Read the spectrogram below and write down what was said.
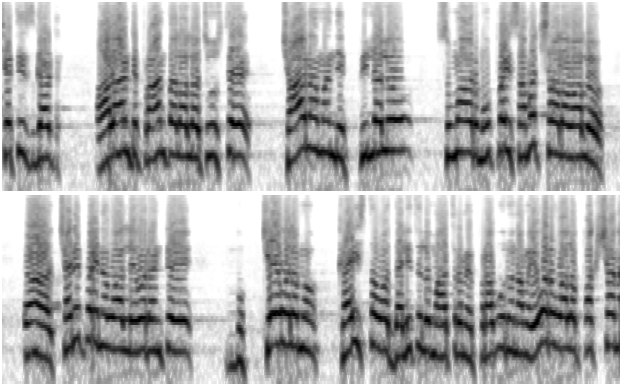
ఛత్తీస్గఢ్ అలాంటి ప్రాంతాలలో చూస్తే చాలా మంది పిల్లలు సుమారు ముప్పై సంవత్సరాల వాళ్ళు చనిపోయిన వాళ్ళు ఎవరంటే కేవలము క్రైస్తవ దళితులు మాత్రమే. ప్రభువును నమ్మ ఎవరు వాళ్ళ పక్షాన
